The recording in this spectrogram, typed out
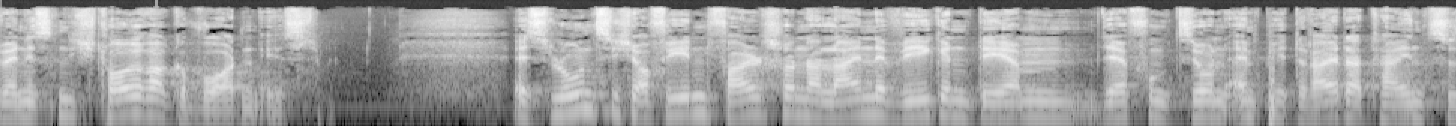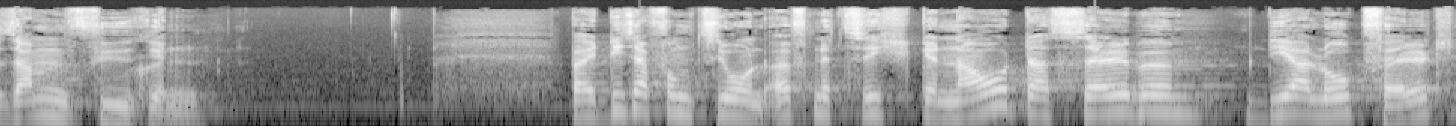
wenn es nicht teurer geworden ist. Es lohnt sich auf jeden Fall schon alleine wegen der, der Funktion MP3-Dateien zusammenfügen. Bei dieser Funktion öffnet sich genau dasselbe Dialogfeld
